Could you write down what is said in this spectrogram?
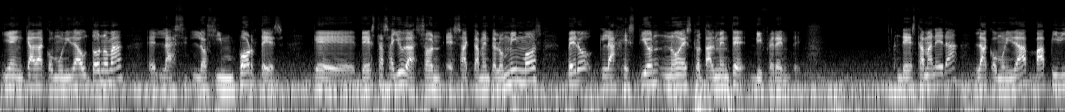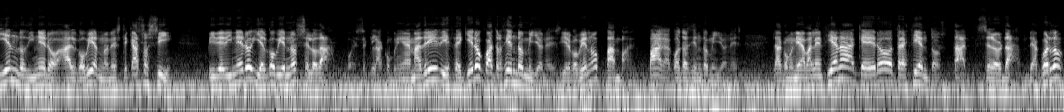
Y en cada comunidad autónoma eh, los importes que de estas ayudas son exactamente los mismos, pero la gestión no es totalmente diferente. De esta manera, la comunidad va pidiendo dinero al gobierno, en este caso sí, pide dinero y el gobierno se lo da. Pues la Comunidad de Madrid dice quiero 400 millones y el gobierno pamba, paga 400 millones. La Comunidad Valenciana quiero 300, tal, se los da, ¿de acuerdo?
